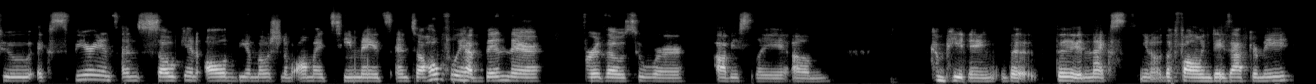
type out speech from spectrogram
to experience and soak in all of the emotion of all my teammates and to hopefully have been there for those who were obviously um, competing the the next, you know, the following days after me.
